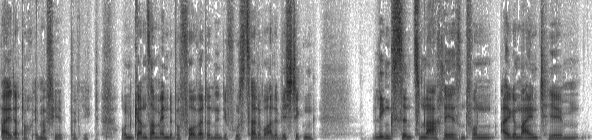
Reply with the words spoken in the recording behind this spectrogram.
weil da doch immer viel bewegt. Und ganz am Ende, bevor wir dann in die Fußzeile, wo alle wichtigen Links sind zum Nachlesen von allgemeinen Themen,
